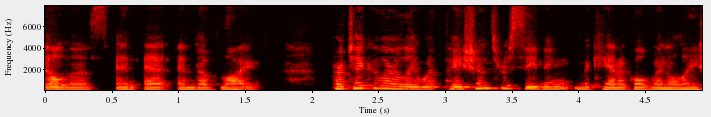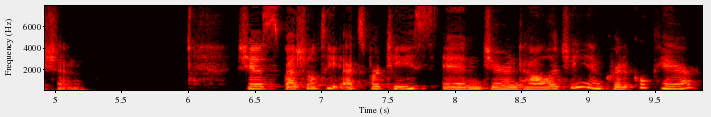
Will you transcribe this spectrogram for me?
illness and at end of life, particularly with patients receiving mechanical ventilation. She has specialty expertise in gerontology and critical care.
